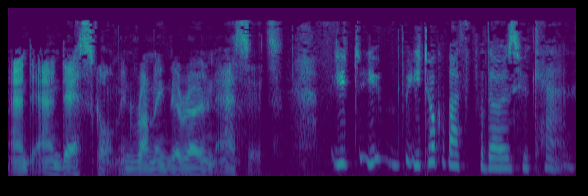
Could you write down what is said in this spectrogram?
and, and Eskom in running their own assets. You, you, you talk about for those who can.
